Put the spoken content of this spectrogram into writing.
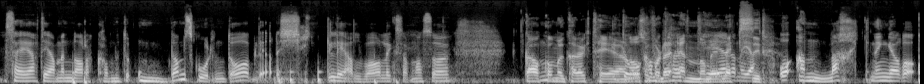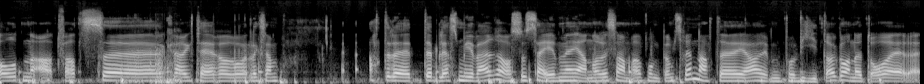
Og sier at ja, men når dere kommer til ungdomsskolen, da blir det skikkelig alvor, liksom. Og så Da kommer karakterene, og så får dere enda mer lekser. Ja, og anmerkninger og orden og atferdskarakterer og liksom at det, det blir så mye verre, og så sier vi gjerne det samme på ungdomstrinnet. At ja, på videregående da, er det,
